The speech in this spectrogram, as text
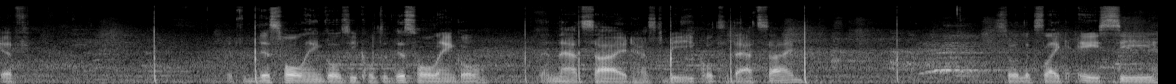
if if this whole angle is equal to this whole angle, then that side has to be equal to that side. So it looks like AC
